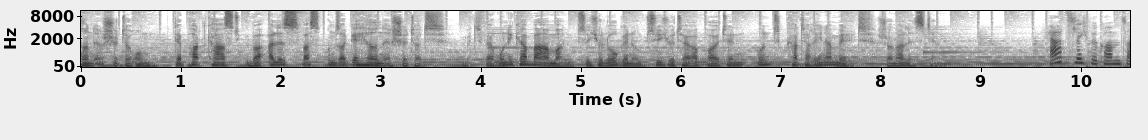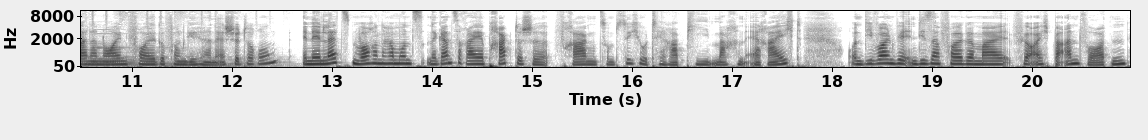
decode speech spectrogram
Gehirnerschütterung, der Podcast über alles, was unser Gehirn erschüttert, mit Veronika Barmann, Psychologin und Psychotherapeutin und Katharina Mild, Journalistin. Herzlich willkommen zu einer neuen Folge von Gehirnerschütterung. In den letzten Wochen haben uns eine ganze Reihe praktische Fragen zum Psychotherapie machen erreicht und die wollen wir in dieser Folge mal für euch beantworten.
